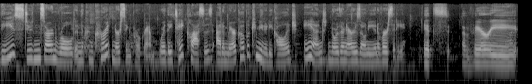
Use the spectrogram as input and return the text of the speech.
These students are enrolled in the concurrent nursing program where they take classes at Maricopa Community College and Northern Arizona University. It's a very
